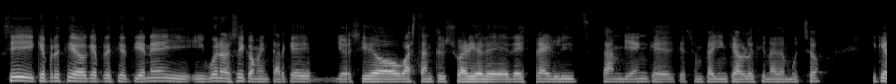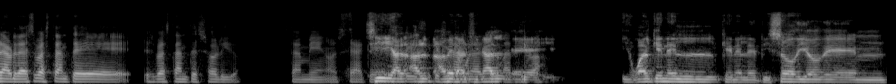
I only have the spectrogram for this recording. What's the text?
Sí, qué precio, qué precio tiene. Y, bueno, sí, comentar que yo he sido bastante usuario de, de también, que, es un plugin que ha evolucionado mucho y que la verdad es bastante, es bastante sólido también. O sea sí, a ver, al final, eh, igual que en el, que en el episodio de,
